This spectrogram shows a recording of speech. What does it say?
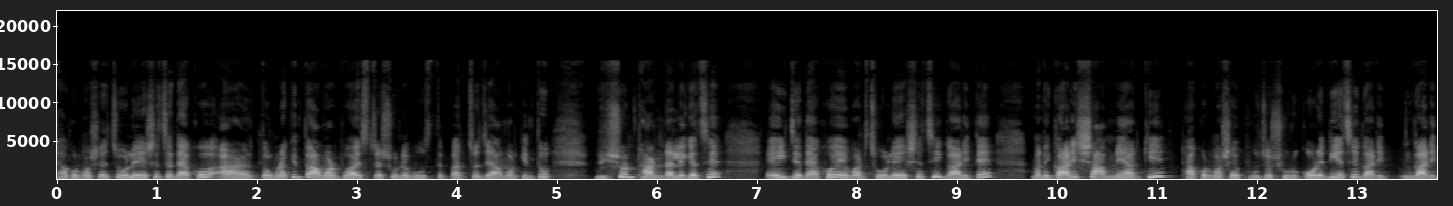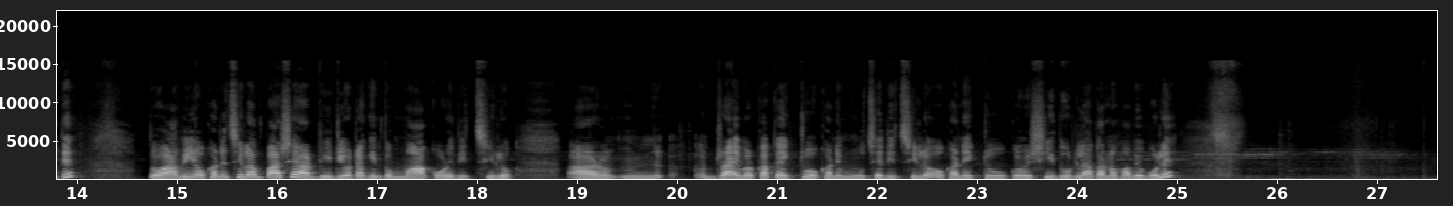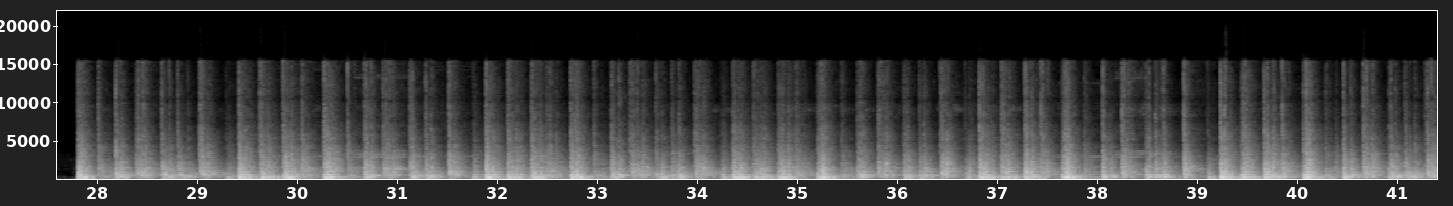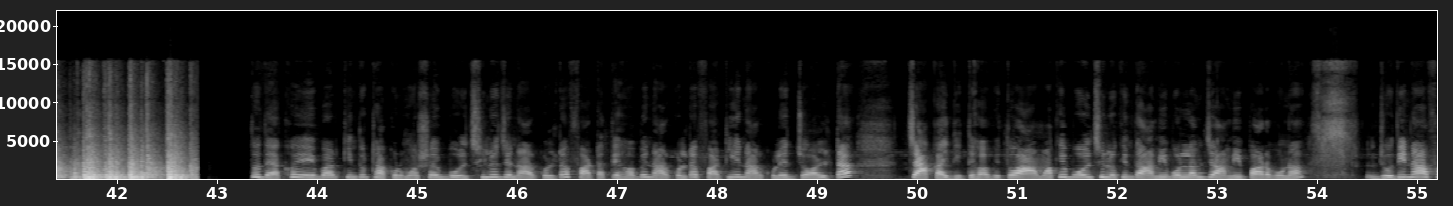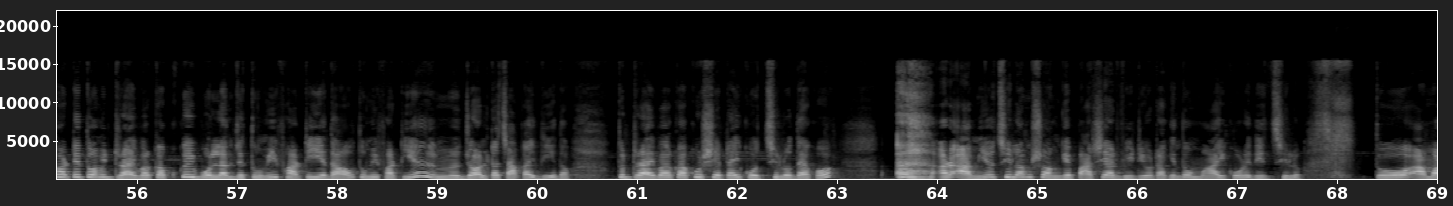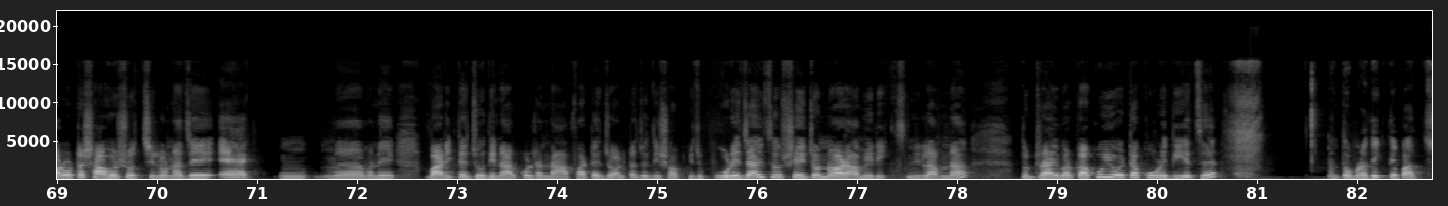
ঠাকুর মশাই চলে এসেছে, দেখো। আর তোমরা কিন্তু আমার ভয়েসটা শুনে বুঝতে পারছ যে আমার কিন্তু ভীষণ ঠান্ডা লেগেছে। এই যে দেখো, এবার চলে এসেছি গাড়িতে। মানে গাড়ির সামনে আর কি ঠাকুর মশাই পুজো শুরু করে দিয়েছে গাড়ি, গাড়িতে। তো আমি ওখানে ছিলাম পাশে আর ভিডিওটা কিন্তু মা করে দিচ্ছিল। আর ড্রাইভার কাকা একটু ওখানে মুছে দিচ্ছিল। ওখানে একটু সিঁদুর লাগানো হবে বলে। দেখো এবার কিন্তু ঠাকুরমশাই বলছিল যে নারকোলটা ফাটাতে হবে। নারকোলটা ফাটিয়ে নারকোলের জলটা চাকায় দিতে হবে। তো আমাকে বলছিল, কিন্তু আমি বললাম যে আমি পারব না। যদি না ফাটে, তো আমি ড্রাইভার কাকুকেই বললাম যে তুমি ফাটিয়ে দাও, তুমি ফাটিয়ে জলটা চাকায় দিয়ে দাও। তো ড্রাইভার কাকু সেটাই করছিল, দেখো। আর আমিও ছিলাম সঙ্গে পাশে আর ভিডিওটা কিন্তু মাই করে দিচ্ছিল। তো আমার ওটা সাহস হচ্ছিল না যে এক মানে বাড়িতে যদি নারকোলটা না ফাটে, জলটা যদি সব কিছু পড়ে যায়, তো সেই জন্য আর আমি রিস্ক নিলাম না। তো ড্রাইভার কাকুই ওইটা করে দিয়েছে। তোমরা দেখতে পাচ্ছ।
